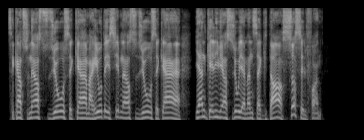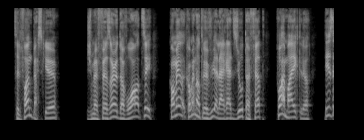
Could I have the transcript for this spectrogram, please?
c'est quand tu venais en studio, c'est quand Mario Tessier venait en studio, c'est quand Yann Kelly vient en studio, il amène sa guitare. Ça, c'est le fun. C'est le fun parce que je me faisais un devoir. Tu sais, combien, combien d'entrevues à la radio t'as fait? Toi, Mike, là, tes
